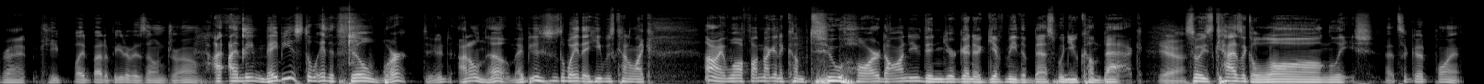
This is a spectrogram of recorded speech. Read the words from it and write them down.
Right. He played by the beat of his own drum. I, I mean, maybe it's the way that Phil worked, dude. I don't know. Maybe this is the way that he was kind of like, all right, well, if I'm not going to come too hard on you, then you're going to give me the best when you come back. Yeah. So he's has like a long leash. That's a good point.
